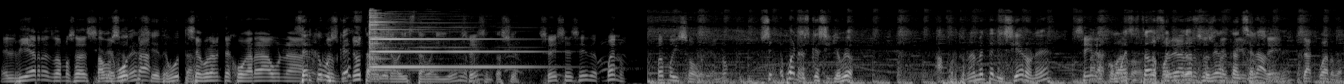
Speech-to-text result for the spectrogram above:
el viernes. Vamos a ver si, Vamos a debuta. ver si debuta. Seguramente jugará una. Sergio Busquets minutos. también hoy estaba ahí ¿eh? en la Sí. presentación. Sí, sí, sí. de- Bueno, fue muy sobrio, ¿no? Sí, bueno, es que si llovió. Afortunadamente lo hicieron, ¿eh? Sí, Para de como es acuerdo. Estados Lo podría Unidos, haber lo cancelado. sí, ¿eh? De acuerdo.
